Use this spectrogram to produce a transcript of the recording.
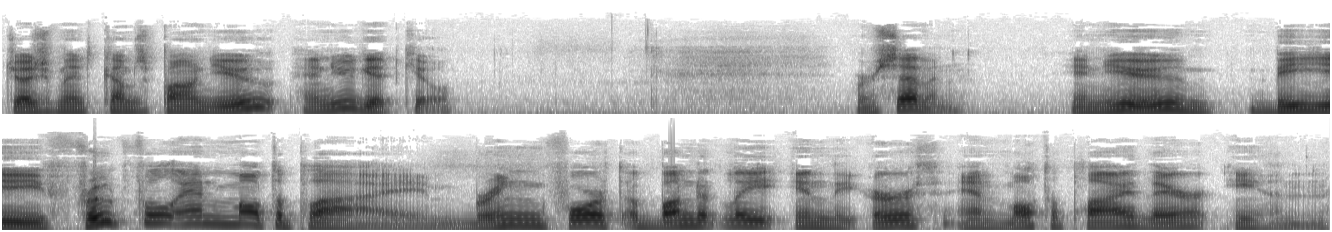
judgment comes upon you, and you get killed. Verse 7 in you be ye fruitful and multiply, bring forth abundantly in the earth, and multiply therein.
